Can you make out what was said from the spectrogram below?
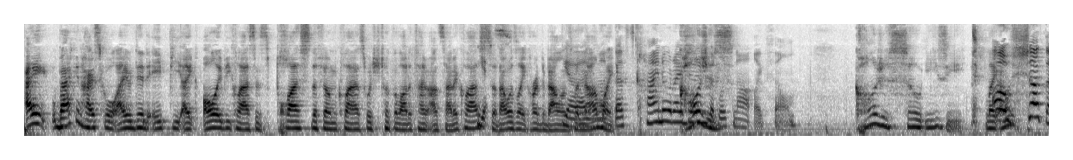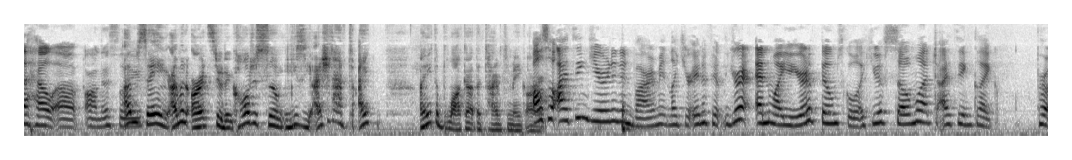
I back in high school I did AP like all AP classes plus the film class, which took a lot of time outside of class. So that was like hard to balance. yeah but now I'm like that's kind of what I college did but is- like not like film college is so easy. Like oh, I'm, shut the hell up! Honestly, I'm saying I'm an art student. College is so easy. I should have to. I I need to block out the time to make art. Also, I think you're in an environment like you're in a film. You're at NYU. You're in a film school. Like you have so much. I think like, pro,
